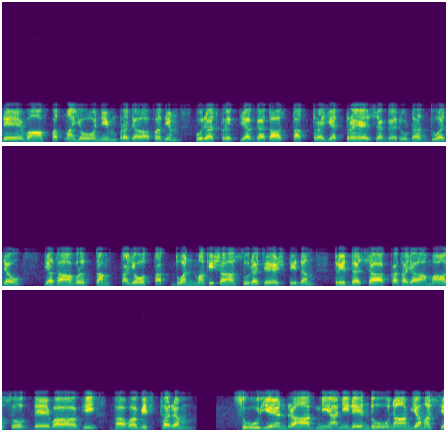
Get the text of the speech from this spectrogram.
देवाः पद्मयोनिं प्रजापतिं पुरस्कृत्य गदास्तत्र यत्रेश गरुडध्वजौ यथा वृत्तं तयोस्तद्वन्महिषासुरचेष्टितं त्रिदशा कथयामासुर्देवाभिभवविस्तरम्। सूर्येन्द्राग्न्यनिलेन्दूनां यमस्य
